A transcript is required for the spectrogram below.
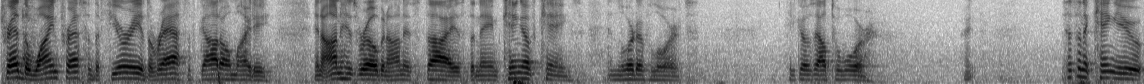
tread the winepress of the fury of the wrath of God Almighty. And on his robe and on his thigh is the name King of Kings and Lord of Lords. He goes out to war. Right? This isn't a king you,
